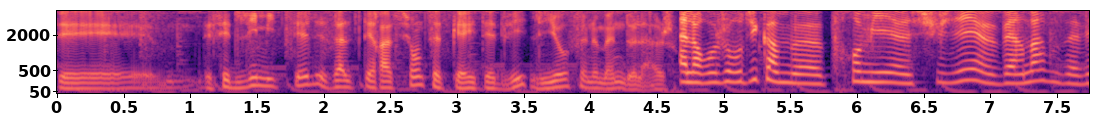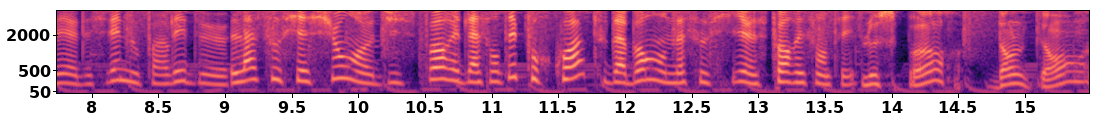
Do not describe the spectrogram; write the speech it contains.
d'essayer de limiter les altérations de cette qualité de vie liées au phénomène de l'âge. Alors aujourd'hui, comme premier euh, sujet, euh, Bernard, vous avez euh, décidé de nous parler de l'association du sport et de la santé. Pourquoi tout d'abord on associe sport et santé? Le sport, dans le temps,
